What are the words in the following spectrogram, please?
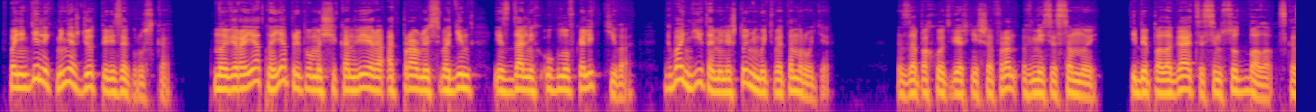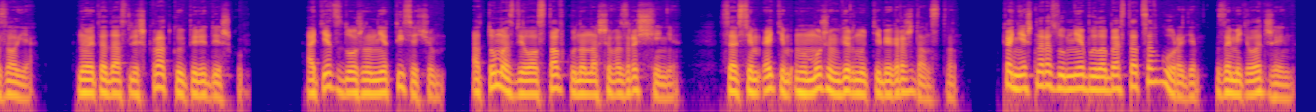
В понедельник меня ждет перезагрузка. Но, вероятно, я при помощи конвейера отправлюсь в один из дальних углов коллектива, к бандитам или что-нибудь в этом роде. «За поход в Верхний Шафран вместе со мной тебе полагается 700 баллов», — сказал я. «Но это даст лишь краткую передышку. Отец должен мне тысячу, а Тома сделал ставку на наше возвращение. Со всем этим мы можем вернуть тебе гражданство». «Конечно, разумнее было бы остаться в городе», — заметила Джейн.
